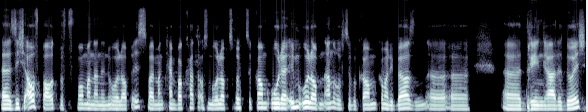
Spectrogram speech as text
äh, sich aufbaut, bevor man dann in Urlaub ist, weil man keinen Bock hat, aus dem Urlaub zurückzukommen oder im Urlaub einen Anruf zu bekommen. Guck mal, die Börsen äh, äh äh, drehen gerade durch.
